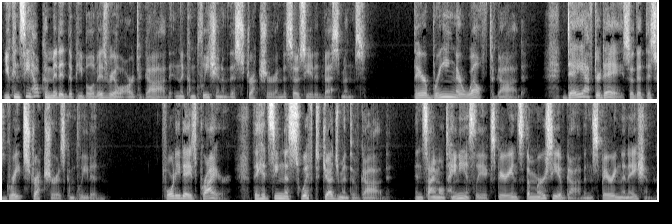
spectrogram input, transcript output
You can see how committed the people of Israel are to God in the completion of this structure and associated vestments. They are bringing their wealth to God, day after day, so that this great structure is completed. Forty days prior, they had seen the swift judgment of God, and simultaneously experienced the mercy of God in sparing the nation,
